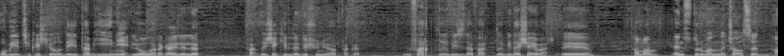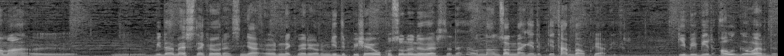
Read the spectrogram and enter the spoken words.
o bir çıkış yolu değil. Tabii iyi niyetli olarak aileler farklı şekilde düşünüyor. Fakat farklı bizde farklı bir de şey var. Ee, tamam enstrümanını çalsın ama e, bir de meslek öğrensin. Ya örnek veriyorum gidip bir şey okusun üniversitede ondan sonra gidip gitar da okuyabilir gibi bir algı vardır.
